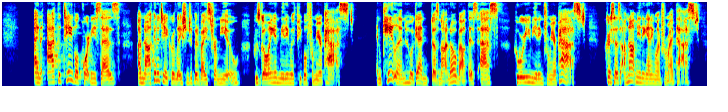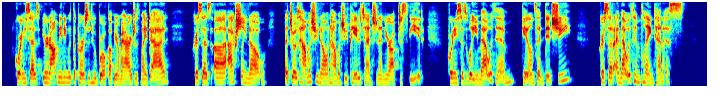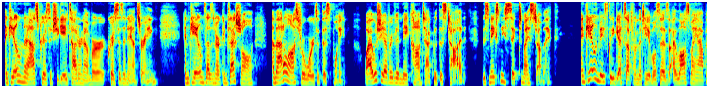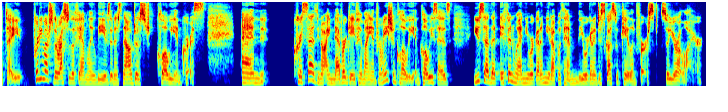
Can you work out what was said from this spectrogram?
And at the table, Kourtney says, I'm not going to take relationship advice from you, who's going and meeting with people from your past. And Caitlyn, who again does not know about this, asks, Who are you meeting from your past? Kris says, I'm not meeting anyone from my past. Kourtney says, You're not meeting with the person who broke up your marriage with my dad? Kris says, uh, Actually, no. That shows how much you know and how much you've paid attention and you're up to speed. Kourtney says, Well, you met with him. Caitlyn said, Did she? Kris said, I met with him playing tennis. And Caitlyn then asked Kris if she gave Todd her number. Kris isn't answering. And Caitlyn says in her confessional, I'm at a loss for words at this point. Why would she ever even make contact with this Todd? This makes me sick to my stomach. And Caitlyn basically gets up from the table, says, I lost my appetite. Pretty much the rest of the family leaves, and it's now just Khloé and Kris. And Kris says, You know, I never gave him my information, Khloé. And Khloé says, You said that if and when you were going to meet up with him, you were going to discuss with Caitlyn first. So you're a liar.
